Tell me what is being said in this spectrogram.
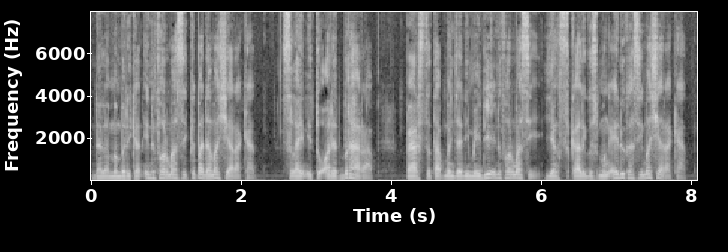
dalam memberikan informasi kepada masyarakat. Selain itu, Odet berharap pers tetap menjadi media informasi yang sekaligus mengedukasi masyarakat.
